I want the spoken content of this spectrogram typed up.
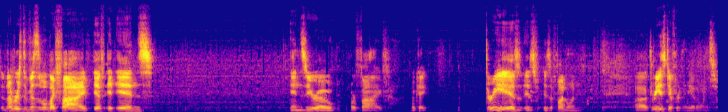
The number is divisible by five if it ends in zero or five. Okay. Three is is is a fun one. Uh, three is different than the other ones.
